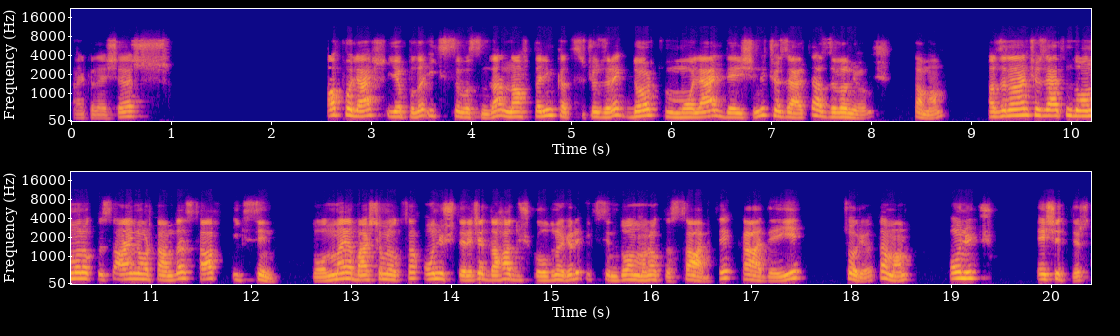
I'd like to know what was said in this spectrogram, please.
Arkadaşlar apolar yapılı X sıvısında naftalin katısı çözerek 4 molal derişimli çözelti hazırlanıyormuş. Tamam. Hazırlanan çözeltinin dolma noktası aynı ortamda saf X'in dolmaya başlama noktası 13 derece daha düşük olduğuna göre X'in dolma noktası sabiti KD'yi soruyor. Tamam. 13 eşittir.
